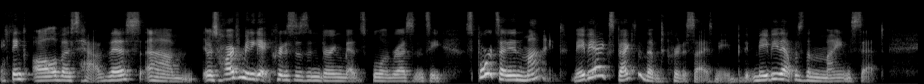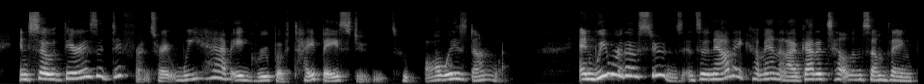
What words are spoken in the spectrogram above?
I think all of us have this. Um, it was hard for me to get criticism during med school and residency. Sports, I didn't mind. Maybe I expected them to criticize me, but maybe that was the mindset. And so there is a difference, right? We have a group of type A students who've always done well. And we were those students. And so now they come in and I've got to tell them something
